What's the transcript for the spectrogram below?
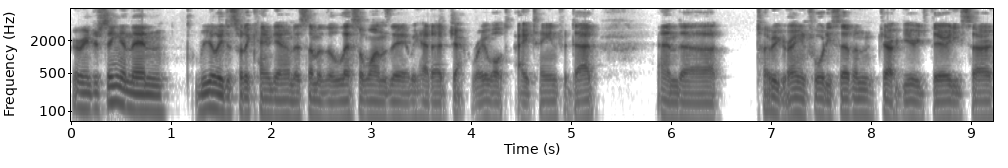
very interesting. And then really just sort of came down to some of the lesser ones there. We had a Jack Riewoldt, 18 for dad, and uh, Toby Greene, 47, Jarryn Geary, 30. So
